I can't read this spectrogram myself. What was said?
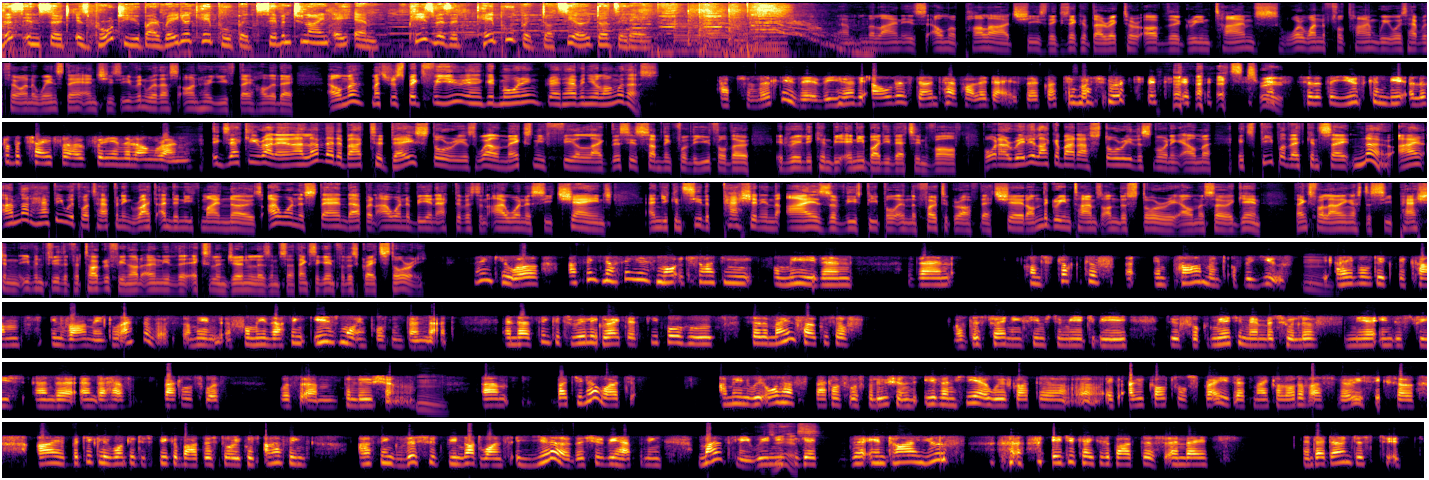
This insert is brought to you by Radio K Pulpit 7 to 9 a.m. Please visit kpulpit.co.za. Um, on the line is Elma Pollard. She's the executive director of the Green Times. What a wonderful time we always have with her on a Wednesday, and she's even with us on her Youth Day holiday. Elma, much respect for you, and good morning. Great having you along with us. Absolutely. The, the, you know, the elders don't have holidays. They've got too much work to do. That's true. so that the youth can be a little bit safer, hopefully, in the long run. Exactly right. And I love that about today's story as well. Makes me feel like this is something for the youth, although it really can be anybody that's involved. But what I really like about our story this morning, Elma, it's people that can say, no, I, I'm not happy with what's happening right underneath my nose. I want to stand up and I want to be an activist and I want to see change and you can see the passion in the eyes of these people in the photograph that's shared on the Green Times on the story, Elma. So again, thanks for allowing us to see passion even through the photography, not only the excellent journalism. So thanks again for this great story. Thank you. Well, I think nothing is more exciting for me than than constructive uh, empowerment of the youth mm. be able to become environmental activists. I mean, for me, nothing is more important than that. And I think it's really great that people who, so the main focus of of this training seems to me to be to for community members who live near industries and uh, and they have battles with with um, pollution. Mm. Um, but you know what? I mean, we all have battles with pollution. Even here, we've got uh, uh, agricultural sprays that make a lot of us very sick. So, I particularly wanted to speak about this story because I think I think this should be not once a year. This should be happening monthly. We need yes. to get the entire youth educated about this, and they and they don't just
